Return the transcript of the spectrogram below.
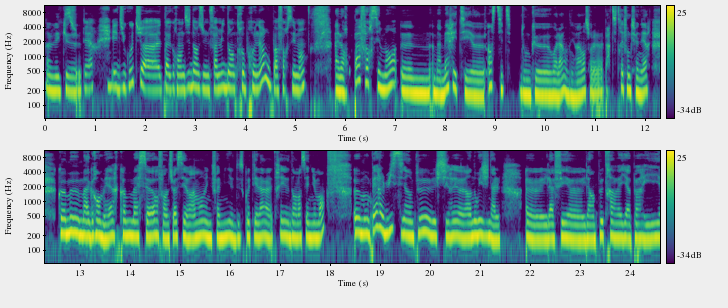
avec super. Et du coup tu as as grandi dans une famille d'entrepreneurs ou pas forcément? Alors pas forcément. Ma mère était instite. Donc voilà on est vraiment sur la partie très fonctionnaire. Comme ma grand-mère comme ma sœur. Enfin tu vois c'est vraiment une famille de ce côté-là très dans l'enseignement. euh, mon père, lui, c'est un peu, je dirais, euh, un original. Euh, il a fait, euh, il a un peu travaillé à Paris.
